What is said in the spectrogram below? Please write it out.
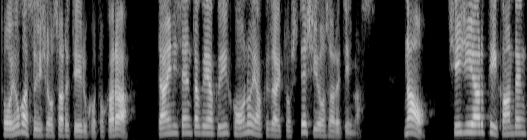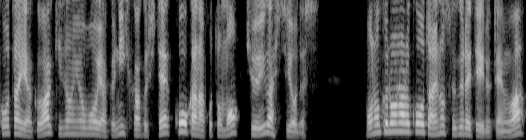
投与が推奨されていることから、第二選択薬以降の薬剤として使用されています。なお、CGRP 関連抗体薬は既存予防薬に比較して高価なことも注意が必要です。モノクローナル抗体の優れている点は、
